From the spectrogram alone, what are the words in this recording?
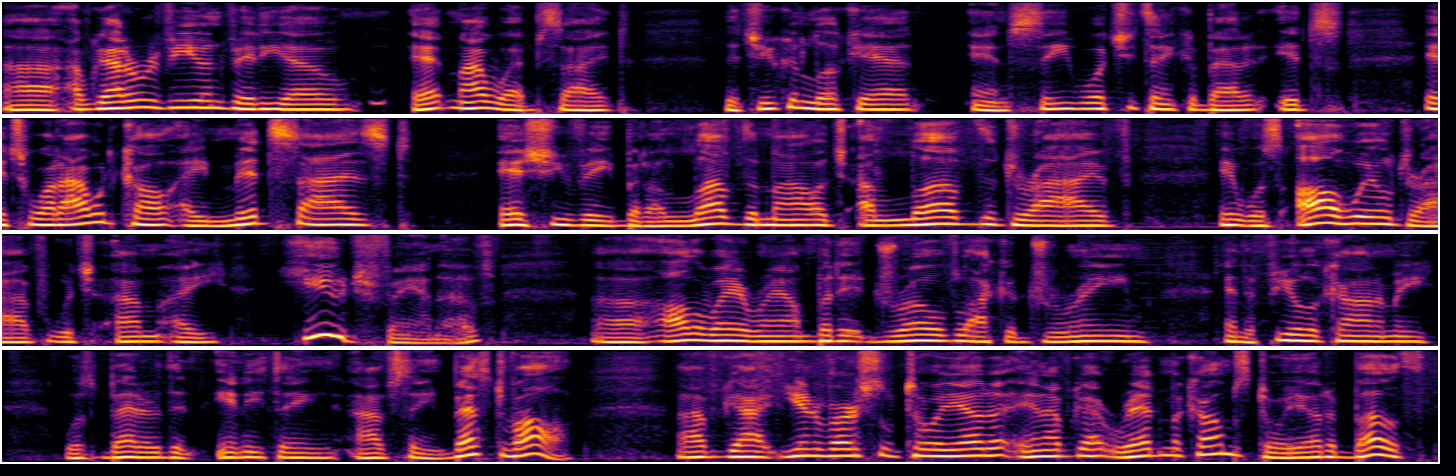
Uh, I've got a review and video at my website that you can look at and see what you think about it. It's it's what I would call a mid-sized SUV, but I love the mileage. I love the drive. It was all-wheel drive, which I'm a huge fan of, uh, all the way around. But it drove like a dream, and the fuel economy was better than anything I've seen. Best of all, I've got Universal Toyota and I've got Red McCombs Toyota, both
